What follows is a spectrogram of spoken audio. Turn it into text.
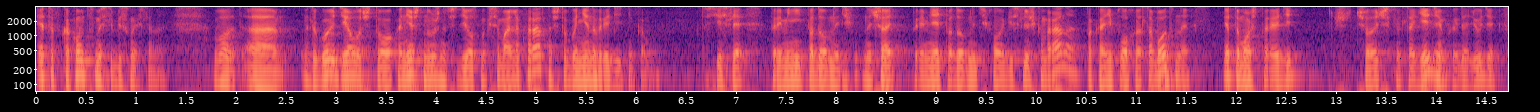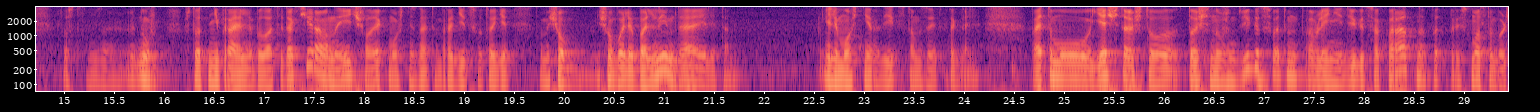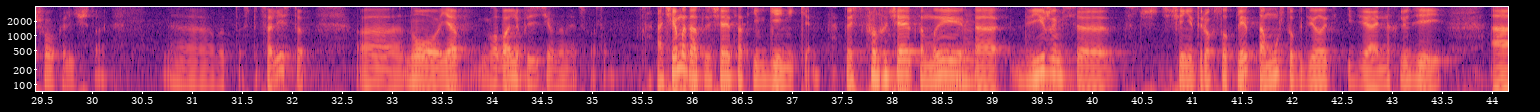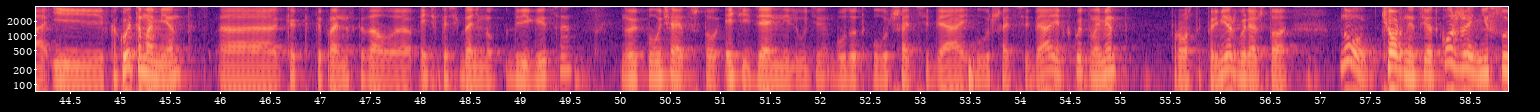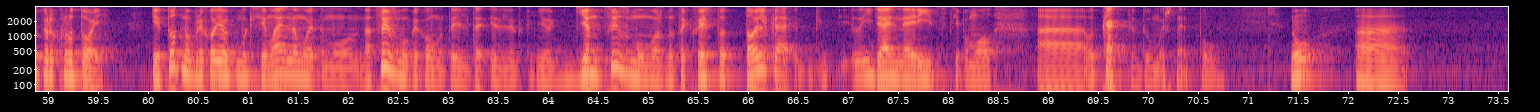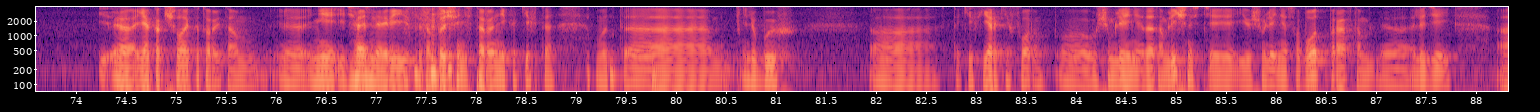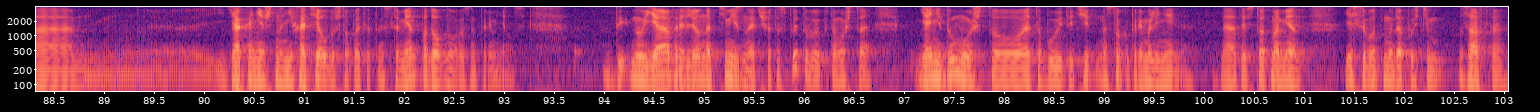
это в каком-то смысле бессмысленно. Вот. А другое дело, что, конечно, нужно все делать максимально аккуратно, чтобы не навредить никому. То есть если применить подобные, начинать применять подобные технологии слишком рано, пока они плохо отработаны, это может породить человеческим трагедиям, когда люди просто, не знаю, ну, что-то неправильно было отредактировано, и человек может, не знаю, там, родиться в итоге там, еще, еще более больным, да, или там, или может не родиться там за это и так далее. Поэтому я считаю, что точно нужно двигаться в этом направлении, двигаться аккуратно, под присмотром большого количества э, вот, специалистов, э, но я глобально позитивно на это смотрю. А чем это отличается от Евгеники? То есть, получается, мы mm-hmm. э, движемся в течение 300 лет тому, чтобы делать идеальных людей. А, и в какой-то момент, э, как ты правильно сказал, э, этика всегда немного двигается. Но получается, что эти идеальные люди будут улучшать себя и улучшать себя. И в какой-то момент, просто, к примеру, говорят, что ну, черный цвет кожи не супер крутой. И тут мы приходим к максимальному этому нацизму какому-то, или, или, или генцизму, можно так сказать, что только идеальный ариец, типа, мол, а, вот как ты думаешь на этот повод? Ну, а, э, я как человек, который там э, не идеальный ариец, там точно не сторонник каких-то вот а, любых таких ярких форм ущемления да, там, личности и ущемления свобод, прав там, людей. А, я, конечно, не хотел бы, чтобы этот инструмент подобным образом применялся. Но ну, я определенно оптимизм на этот счет испытываю, потому что я не думаю, что это будет идти настолько прямолинейно. Да, то есть в тот момент, если вот мы, допустим, завтра,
